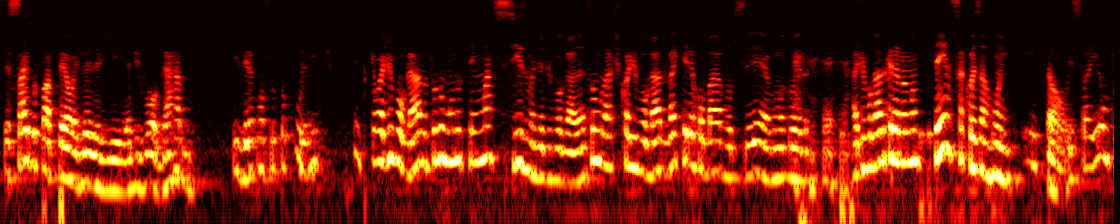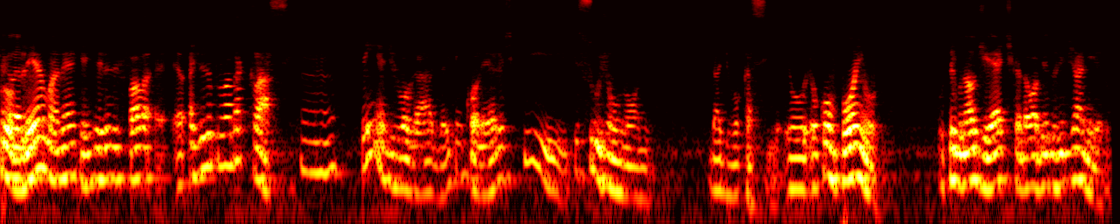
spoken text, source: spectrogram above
você sai do papel às vezes de advogado e vira consultor político. Sim, porque o advogado, todo mundo tem uma cisma de advogado. Né? Todo mundo acha que o advogado vai querer roubar você, alguma coisa. advogado, querendo ou não, tem essa coisa ruim. Então, isso aí é um que problema, galera... né? Que a gente às vezes fala, é, é, às vezes é um problema da classe. Uhum. Tem advogados aí, tem colegas que, que sujam o nome da advocacia. Eu, eu componho o Tribunal de Ética da OAB do Rio de Janeiro.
